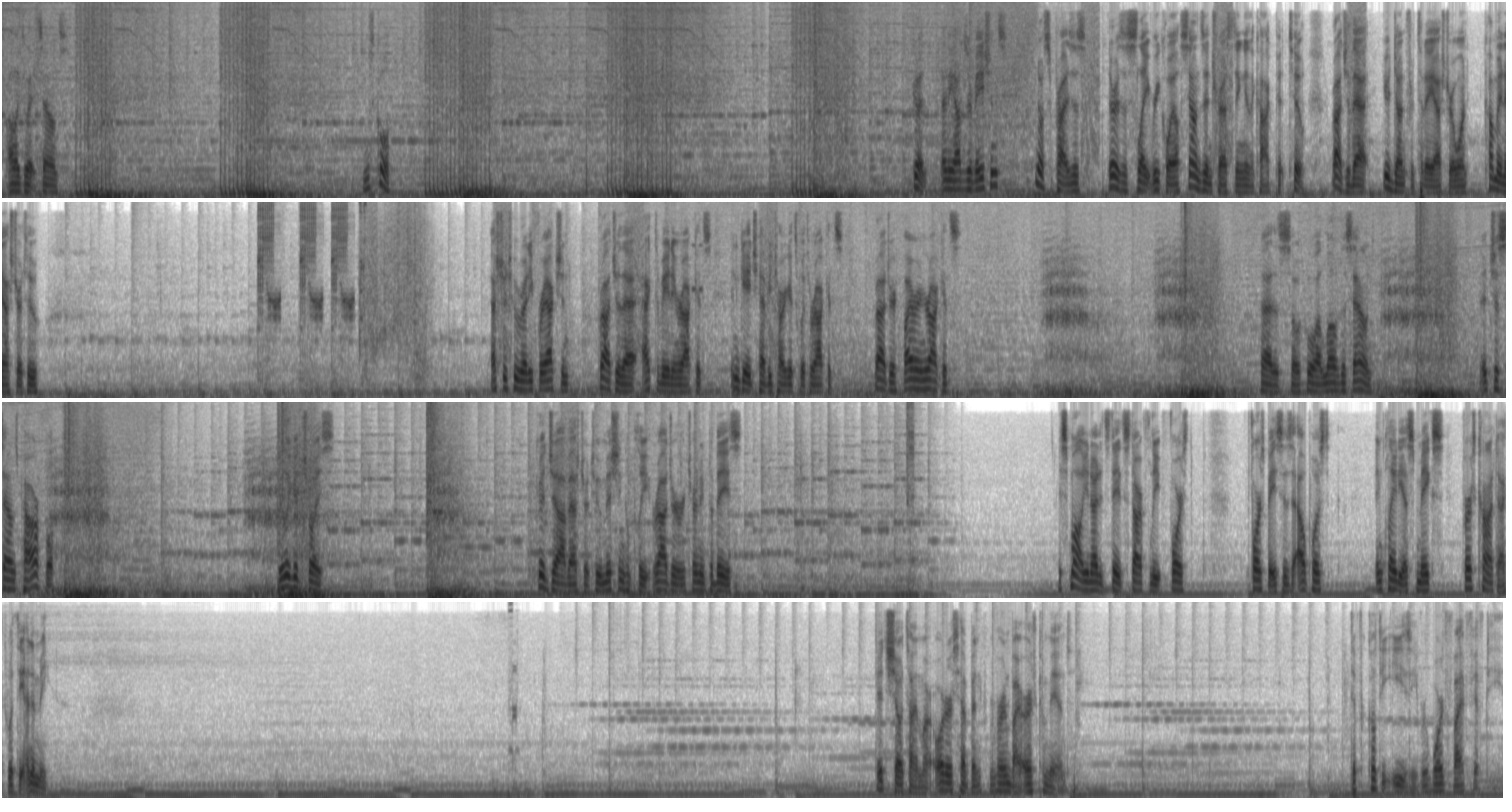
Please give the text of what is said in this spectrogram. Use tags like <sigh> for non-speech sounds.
I like the way it sounds. It's cool. Good. Any observations? No surprises. There is a slight recoil. Sounds interesting in the cockpit too. Roger that. You're done for today, Astro 1. Come in, Astro 2. Astro 2 ready for action. Roger that. Activating rockets. Engage heavy targets with rockets. Roger. Firing rockets. That is so cool. I love the sound. It just sounds powerful. Really good choice. Good job, Astro 2. Mission complete. Roger, returning to base. A small United States Starfleet force, force base's outpost in Cladius makes first contact with the enemy. It's showtime. Our orders have been confirmed by Earth Command. Difficulty easy. Reward 550.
